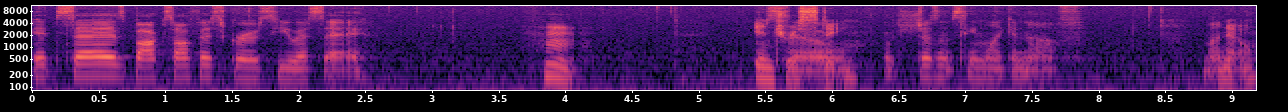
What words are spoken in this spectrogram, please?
it says box office gross USA. Hmm. Interesting. So, which doesn't seem like enough money. no.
